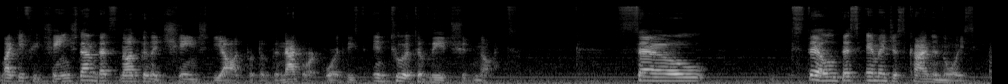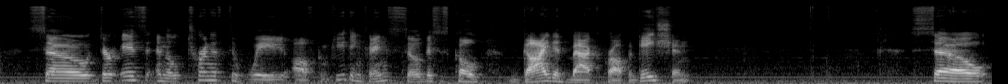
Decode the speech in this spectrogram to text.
like if you change them, that's not going to change the output of the network, or at least intuitively it should not. So still, this image is kind of noisy. So there is an alternative way of computing things. So this is called guided back propagation. So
